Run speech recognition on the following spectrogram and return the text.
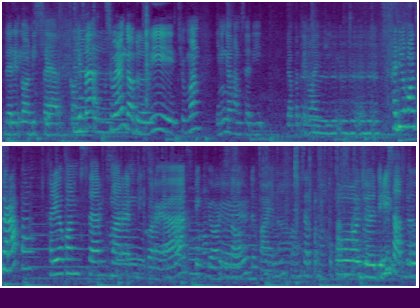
dari Dari konser Indie kita Hmm. sebenarnya nggak beli cuman ini nggak akan bisa didapetin lagi hadiah konser apa? hadiah konser kemarin di Korea Speak oke. Yourself the final Konser penutupan. Oh, jadi jadi satu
